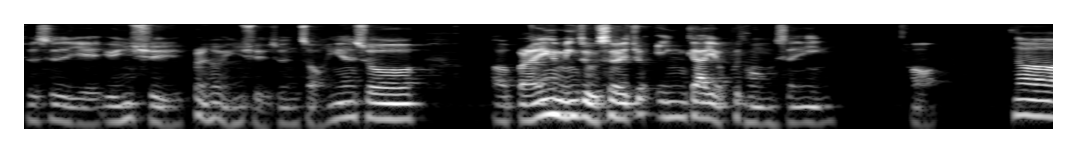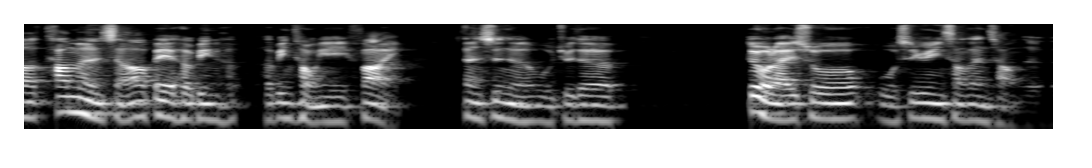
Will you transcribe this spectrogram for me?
就是也允许，不能说允许尊重，应该说呃本来一个民主社会就应该有不同的声音。好、哦，那他们想要被和平和和平统一，fine。但是呢，我觉得对我来说，我是愿意上战场的。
